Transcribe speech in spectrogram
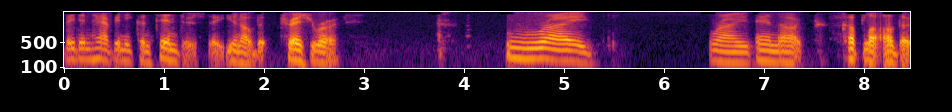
They didn't have any contenders. They, you know, the treasurer. Right. Right. And a couple of other,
